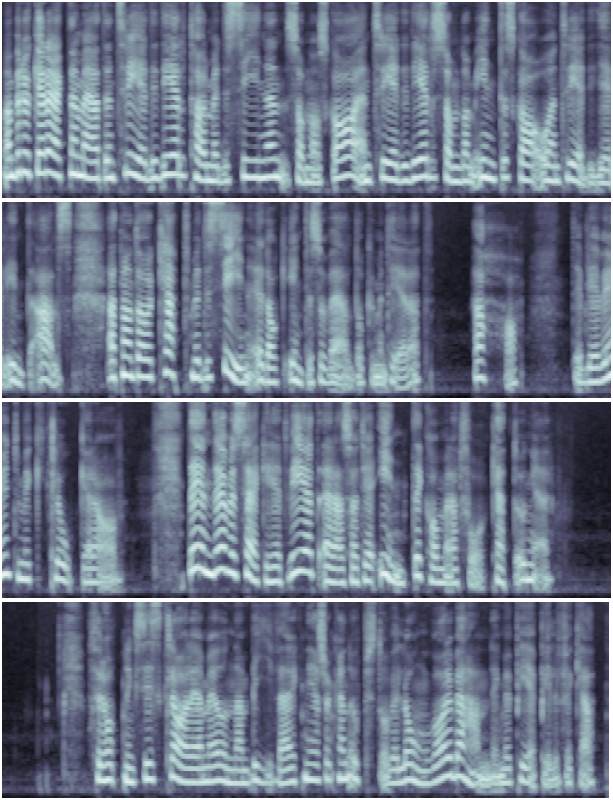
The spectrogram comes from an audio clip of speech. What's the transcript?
Man brukar räkna med att en tredjedel tar medicinen som de ska, en tredjedel som de inte ska och en tredjedel inte alls. Att man tar kattmedicin är dock inte så väl dokumenterat. Jaha, det blev jag ju inte mycket klokare av. Det enda jag med säkerhet vet är alltså att jag inte kommer att få kattungar. Förhoppningsvis klarar jag mig undan biverkningar som kan uppstå vid långvarig behandling med p-piller för katt,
